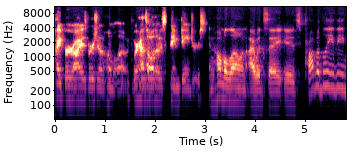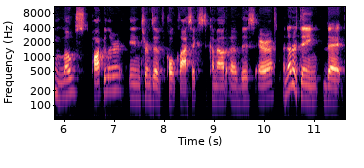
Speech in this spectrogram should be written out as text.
hyperized version of Home Alone, where it has all those same dangers. And Home Alone, I would say, is probably the most popular in terms of cult classics to come out of this era. Another thing that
